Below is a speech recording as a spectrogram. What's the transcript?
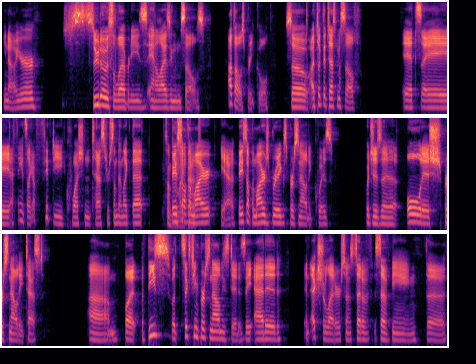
you know, your pseudo celebrities analyzing themselves. I thought it was pretty cool. So I took the test myself. It's a, I think it's like a 50 question test or something like that. Something based like off the that. Meyer, yeah, based off the Myers Briggs personality quiz, which is a oldish personality test. Um, but but these what 16 personalities did is they added an extra letter. So instead of instead of being the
